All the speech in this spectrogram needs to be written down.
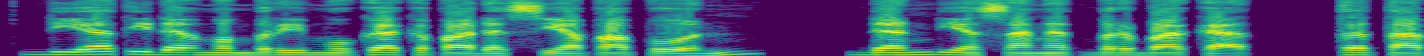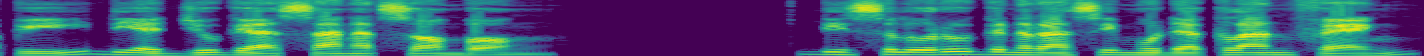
Dia tidak memberi muka kepada siapa pun, dan dia sangat berbakat, tetapi dia juga sangat sombong. Di seluruh generasi muda klan Feng,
